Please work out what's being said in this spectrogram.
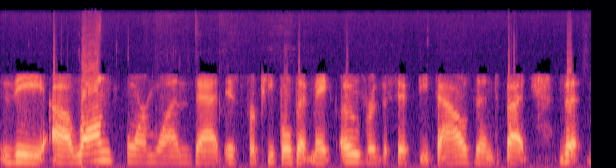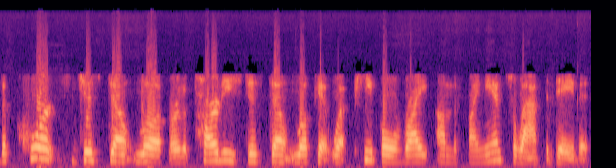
the uh, long form one that is for people that make over the 50,000 but the the courts just don't look or the parties just don't look at what people write on the financial affidavit.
